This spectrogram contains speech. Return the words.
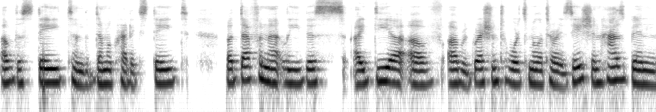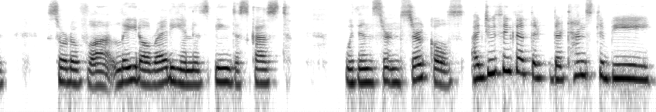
of the state and the democratic state, but definitely this idea of a regression towards militarization has been sort of uh, laid already and is being discussed within certain circles. I do think that there, there tends to be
